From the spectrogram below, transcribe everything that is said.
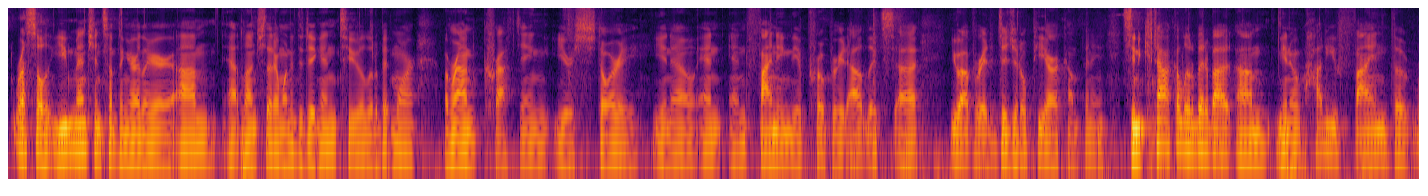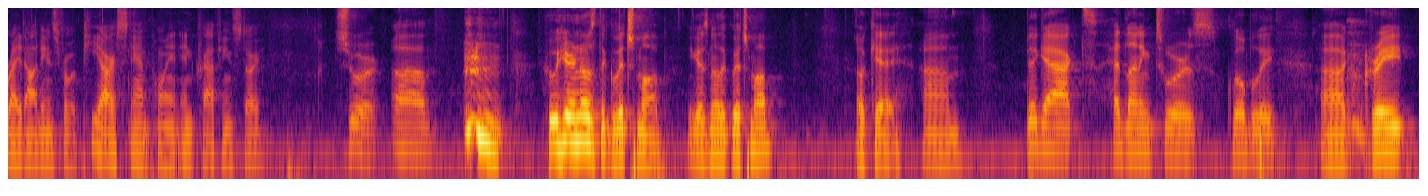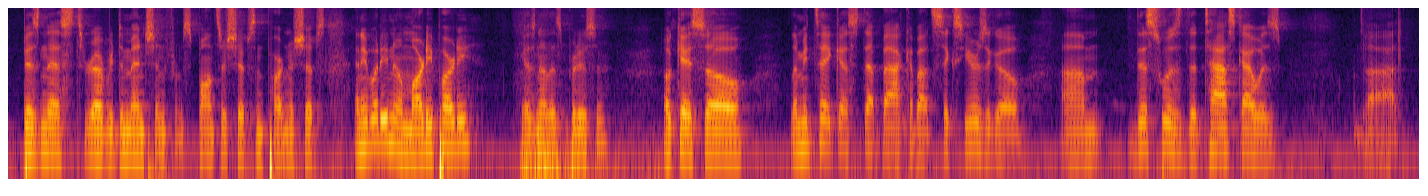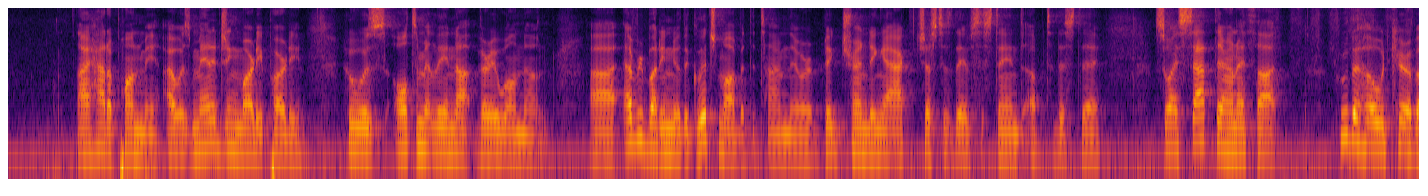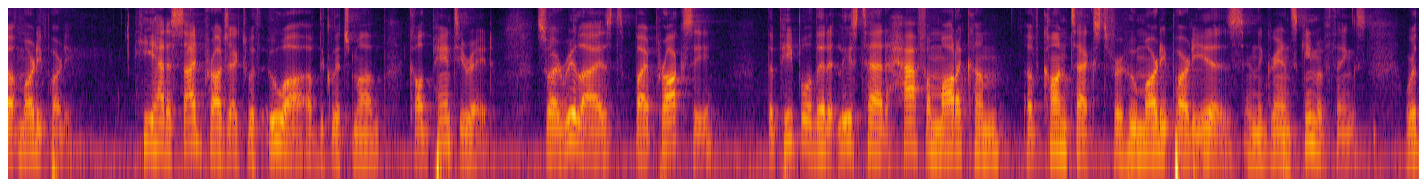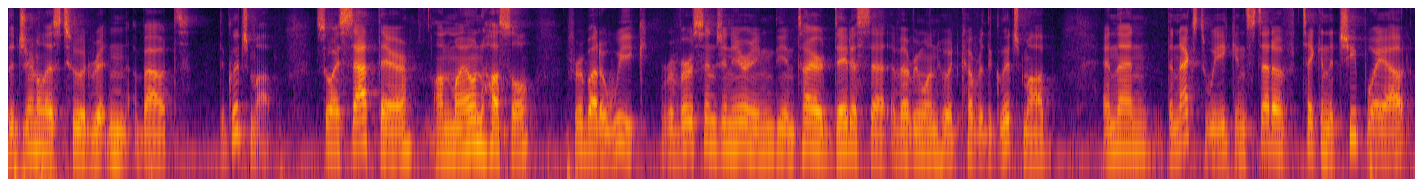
Russell, you mentioned something earlier um, at lunch that I wanted to dig into a little bit more around crafting your story, you know, and, and finding the appropriate outlets. Uh, you operate a digital PR company. So can you talk a little bit about, um, you know, how do you find the right audience from a PR standpoint in crafting a story? Sure. Uh, who here knows the glitch mob? You guys know the glitch mob? Okay. Um, big act, headlining tours globally, uh, great business through every dimension from sponsorships and partnerships. Anybody know Marty Party? You guys know this producer? Okay, so let me take a step back about six years ago. Um, this was the task I was uh, I had upon me. I was managing Marty Party, who was ultimately not very well known. Uh, everybody knew the Glitch Mob at the time. They were a big trending act, just as they've sustained up to this day. So I sat there and I thought, who the hell would care about Marty Party? He had a side project with Ooah of the Glitch Mob called Panty Raid. So I realized, by proxy, the people that at least had half a modicum of context for who Marty Party is in the grand scheme of things were the journalists who had written about the glitch mob. So I sat there on my own hustle for about a week, reverse engineering the entire data set of everyone who had covered the glitch mob. And then the next week, instead of taking the cheap way out,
